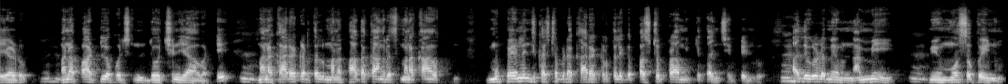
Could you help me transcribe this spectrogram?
చేయడు. మన పార్టీలోకి వచ్చింది వచ్చింది కాబట్టి మన కార్యకర్తలు మన పాత కాంగ్రెస్ మన ముప్పై ఏళ్ళ నుంచి కష్టపడే కార్యకర్తలకి ఫస్ట్ ప్రాముఖ్యత అని చెప్పిండు. అది కూడా మేము నమ్మి మేము మోసపోయినాం.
